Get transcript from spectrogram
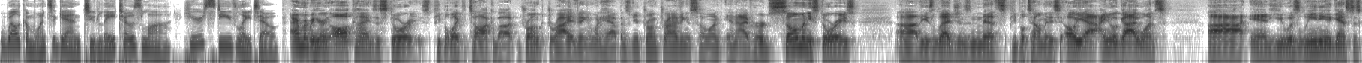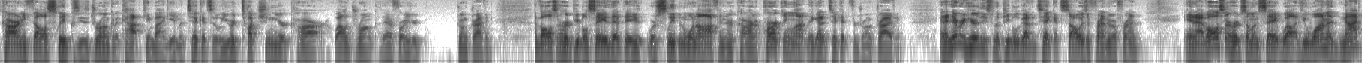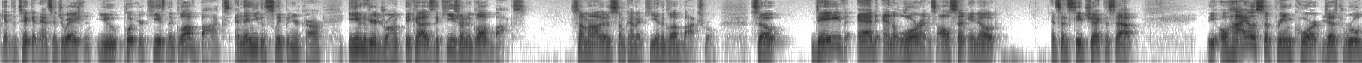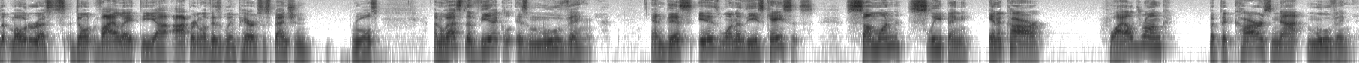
Welcome once again to Lehto's Law. Here's Steve Lehto. I remember hearing all kinds of stories. People like to talk about drunk driving and what happens when you're drunk driving and so on. And I've heard so many stories, uh, these legends and myths. People tell me, they say, oh, yeah, I knew a guy once. Uh, and he was leaning against his car and he fell asleep because he was drunk. And a cop came by and gave him a ticket. Said, "Well, you were touching your car while drunk, therefore you're drunk driving." I've also heard people say that they were sleeping one off in their car in a parking lot and they got a ticket for drunk driving. And I never hear these from the people who got the tickets. It's always a friend of a friend. And I've also heard someone say, well, if you want to not get the ticket in that situation, you put your keys in the glove box and then you can sleep in your car, even if you're drunk, because the keys are in the glove box. Somehow there's some kind of key in the glove box rule. So Dave, Ed, and Lawrence all sent me a note and said, Steve, check this out. The Ohio Supreme Court just ruled that motorists don't violate the uh, operating while visibly impaired suspension rules unless the vehicle is moving. And this is one of these cases. Someone sleeping in a car while drunk, but the car's not moving.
